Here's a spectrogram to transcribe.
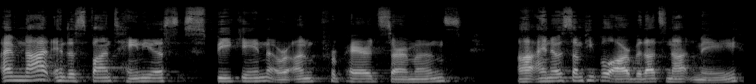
I'm not into spontaneous speaking or unprepared sermons. Uh, I know some people are, but that's not me.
